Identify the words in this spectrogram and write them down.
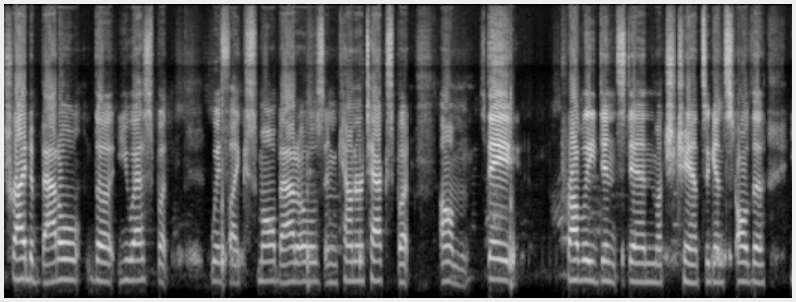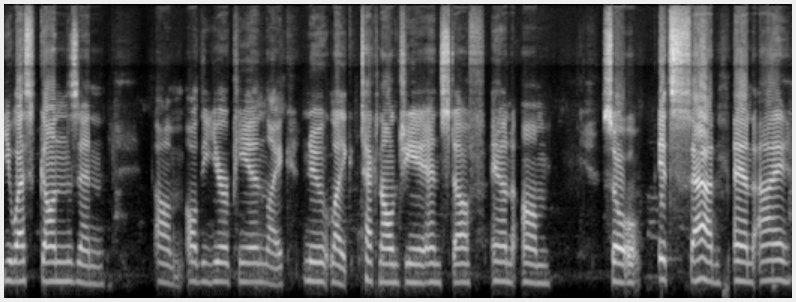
tried to battle the US but with like small battles and counterattacks, but um, they probably didn't stand much chance against all the U.S. guns and um, all the European like new like technology and stuff, and um, so it's sad, and I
